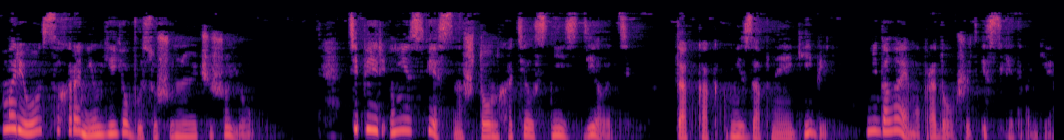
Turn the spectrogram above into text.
Марио сохранил ее высушенную чешую. Теперь неизвестно, что он хотел с ней сделать, так как внезапная гибель не дала ему продолжить исследование.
